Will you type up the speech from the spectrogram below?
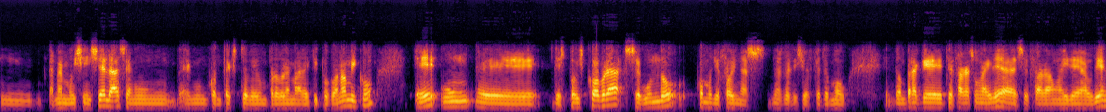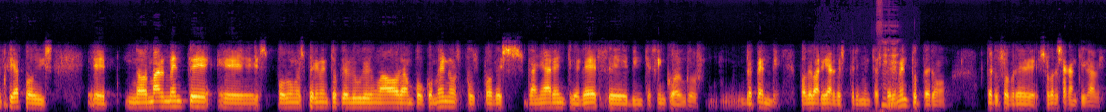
mm, tamén moi sinxelas en un, en un contexto de un problema de tipo económico e un eh, despois cobra segundo como lle foi nas, nas decisións que tomou. Entón, para que te fagas unha idea e se faga unha idea a audiencia, pois eh, normalmente eh, por un experimento que dure unha hora un pouco menos, pois podes gañar entre 10 e 25 euros. Depende, pode variar de experimento a experimento, pero pero sobre sobre esa cantidade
